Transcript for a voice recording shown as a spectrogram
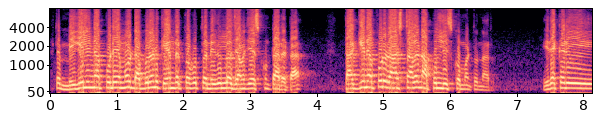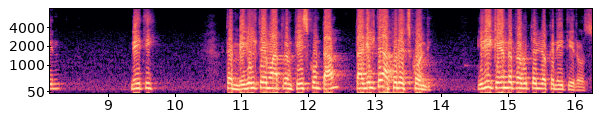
అంటే మిగిలినప్పుడేమో డబ్బులను కేంద్ర ప్రభుత్వ నిధుల్లో జమ చేసుకుంటారట. తగ్గినప్పుడు రాష్ట్రాలను అప్పులు తీసుకోమంటున్నారు. ఇదెక్కడి నీతి? అంటే మిగిలితే మాత్రం తీసుకుంటాం తగిలితే అప్పు తెచ్చుకోండి. ఇది కేంద్ర ప్రభుత్వం యొక్క నీతి ఈరోజు.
